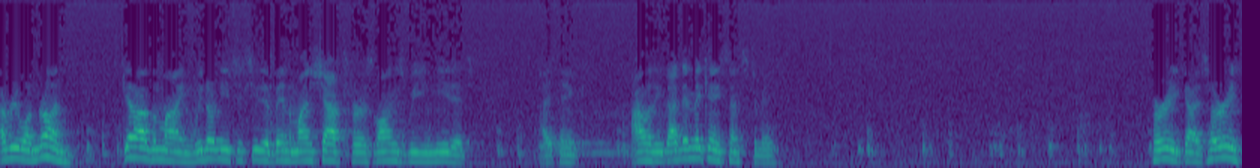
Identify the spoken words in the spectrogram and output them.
Everyone, run. Get out of the mine. We don't need to see the abandoned mine shaft for as long as we need it. I think. I don't think that didn't make any sense to me. Hurry, guys, hurry.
